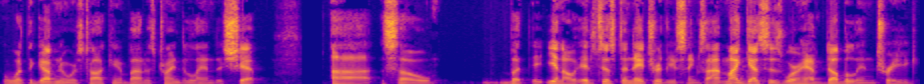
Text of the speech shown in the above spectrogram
what the governor was talking about is trying to land a ship. Uh, so but you know, it's just the nature of these things. I, my guess is we'll have double intrigue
